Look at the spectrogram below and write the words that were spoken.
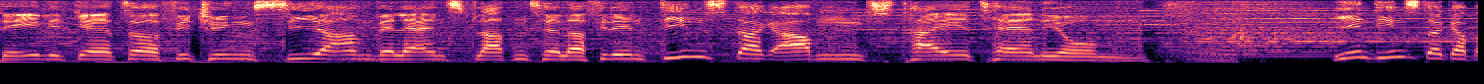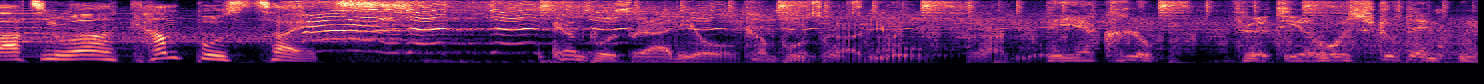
David Guetta featuring Sia am Welle 1 Plattenteller für den Dienstagabend Titanium. Jeden Dienstag ab 18 Uhr Campuszeit. Campus Radio. Campus Radio. Der Club für Tirols Studenten.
